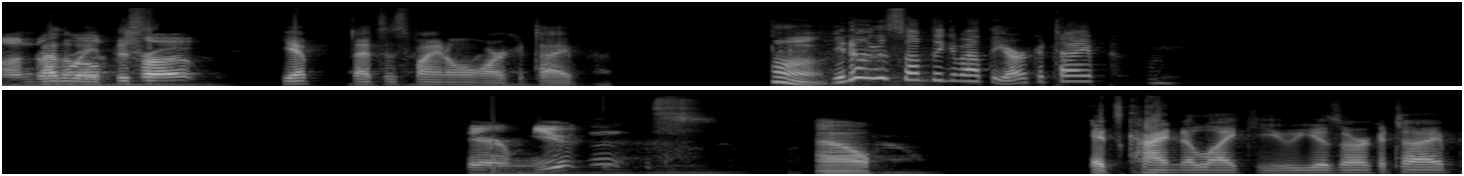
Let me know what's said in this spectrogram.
Underworld the way, this- trope. Yep, that's his final archetype. Huh. You notice something about the archetype? They're mutants. No. It's kind of like Yuya's archetype.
